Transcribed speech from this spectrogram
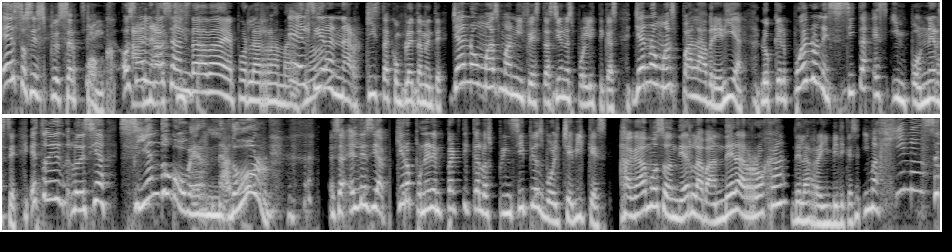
Eso sí es ser punk. O sea, él no se andaba eh, por las ramas. Él ¿no? sí era anarquista completamente. Ya no más manifestaciones políticas, ya no más palabrería. Lo que el pueblo necesita es imponerse. Esto es- lo decía siendo gobernador. O sea, él decía, quiero poner en práctica los principios bolcheviques. Hagamos ondear la bandera roja de la reivindicación. Imagínense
